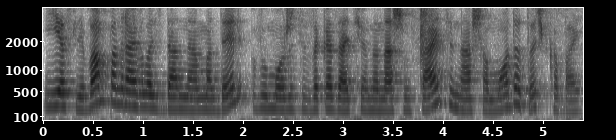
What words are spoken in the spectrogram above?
Если вам понравилась данная модель, вы можете заказать ее на нашем сайте нашамода.бай.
